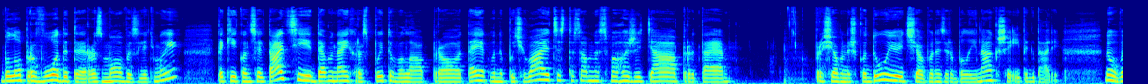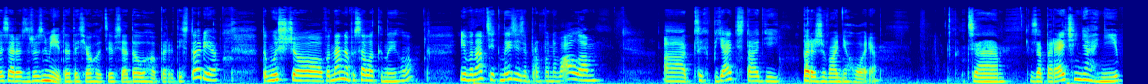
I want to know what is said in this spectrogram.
було проводити розмови з людьми такі консультації, де вона їх розпитувала про те, як вони почуваються стосовно свого життя, про те, про що вони шкодують, що вони зробили інакше і так далі. Ну, ви зараз зрозумієте, до чого це вся довга передісторія, тому що вона написала книгу, і вона в цій книзі запропонувала а, цих п'ять стадій переживання горя: це заперечення, гнів,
